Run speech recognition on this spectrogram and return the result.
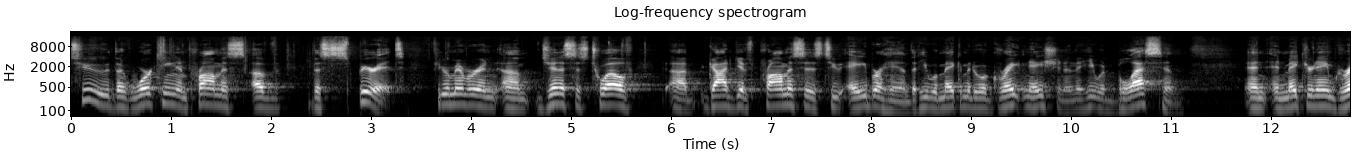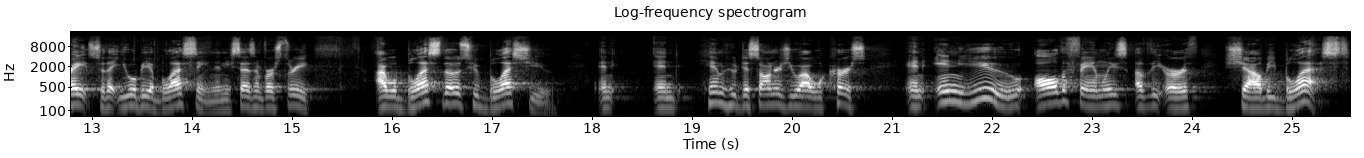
to the working and promise of the Spirit. If you remember in um, Genesis 12, uh, God gives promises to Abraham that he would make him into a great nation and that he would bless him and, and make your name great so that you will be a blessing. And he says in verse 3 I will bless those who bless you, and, and him who dishonors you I will curse. And in you all the families of the earth shall be blessed.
